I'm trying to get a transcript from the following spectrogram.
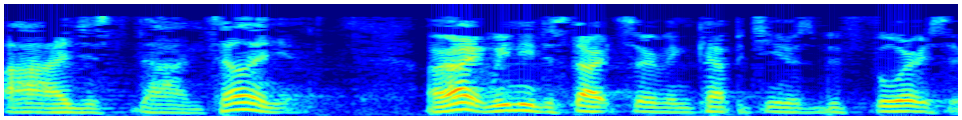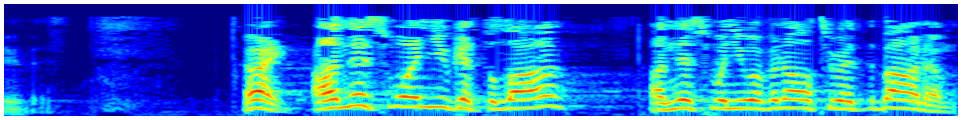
I just, I'm telling you. All right, we need to start serving cappuccinos before service. All right, on this one you get the law. On this one you have an altar at the bottom.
